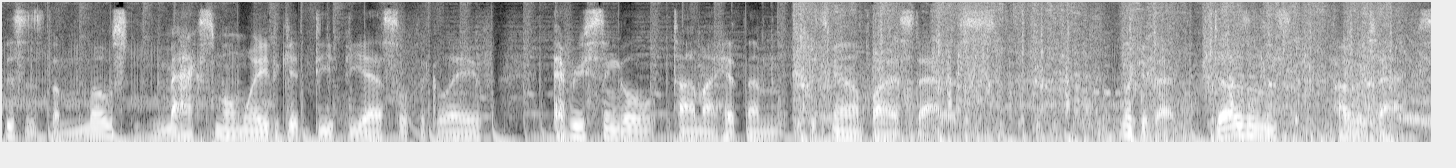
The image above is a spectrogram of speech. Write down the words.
This is the most maximum way to get DPS with the glaive. Every single time I hit them, it's to apply a status. Look at that, dozens of attacks.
